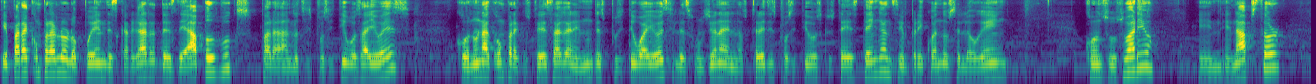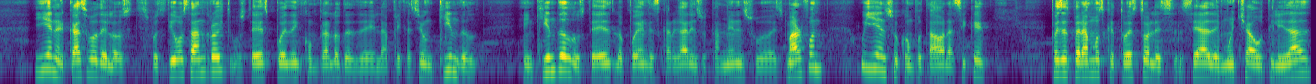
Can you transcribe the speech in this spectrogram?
que para comprarlo lo pueden descargar desde Apple Books para los dispositivos iOS con una compra que ustedes hagan en un dispositivo iOS les funciona en los tres dispositivos que ustedes tengan, siempre y cuando se loguen con su usuario en, App Store. Y en el caso de los dispositivos Android, ustedes pueden comprarlo desde la aplicación Kindle. En Kindle ustedes lo pueden descargar en su, también en su smartphone y en su computadora. Así que pues esperamos que todo esto les sea de mucha utilidad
